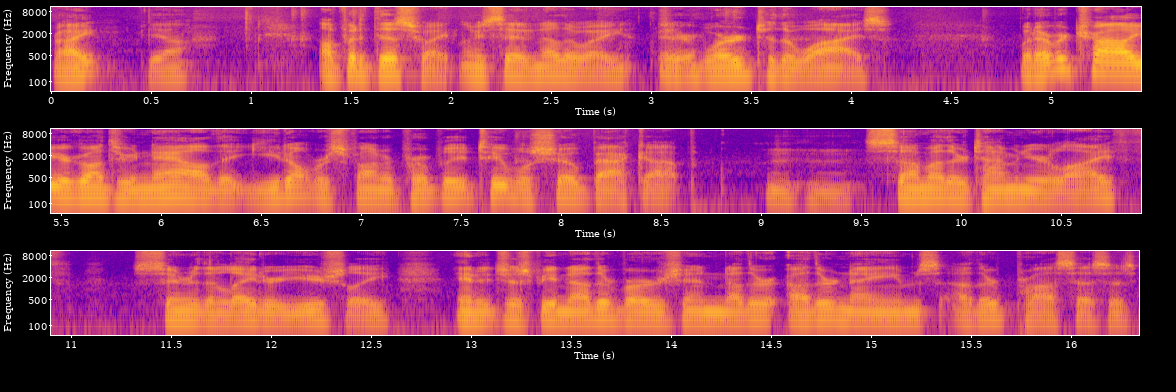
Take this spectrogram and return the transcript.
Right? Yeah. I'll put it this way. Let me say it another way. Sure. Word to the wise whatever trial you're going through now that you don't respond appropriately to will show back up mm-hmm. some other time in your life sooner than later usually and it just be another version another other names other processes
